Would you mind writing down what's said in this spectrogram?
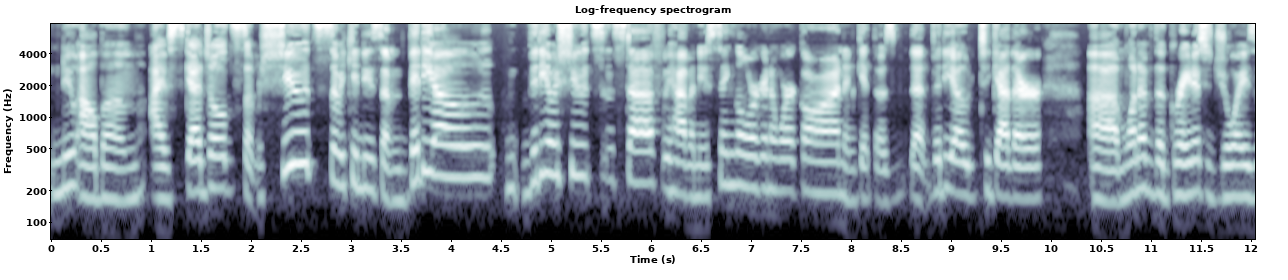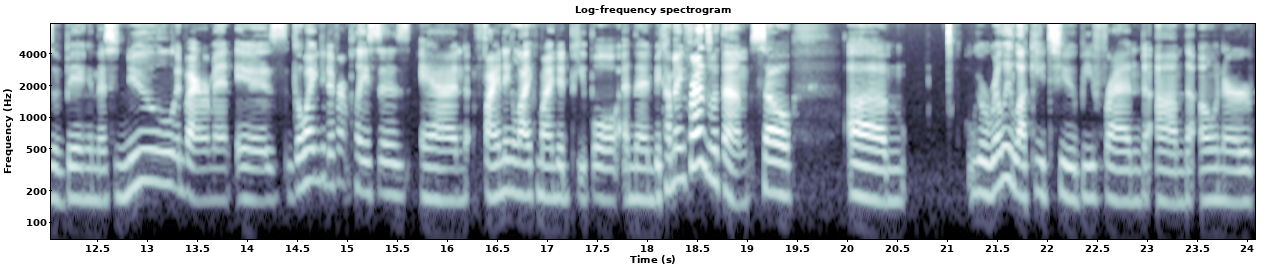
new album. I've scheduled some shoots so we can do some video video shoots and stuff. We have a new single we're going to work on and get those that video together. Um, one of the greatest joys of being in this new environment is going to different places and finding like-minded people and then becoming friends with them. So um, we were really lucky to befriend um, the owner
